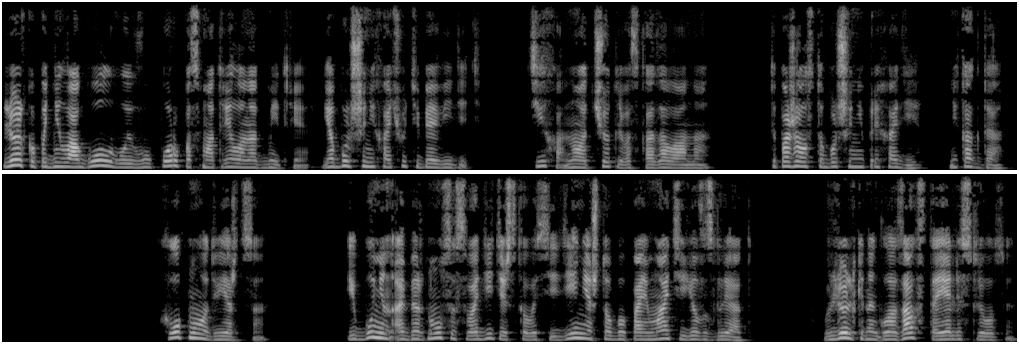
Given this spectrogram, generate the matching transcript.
Лёлька подняла голову и в упор посмотрела на Дмитрия. «Я больше не хочу тебя видеть». Тихо, но отчетливо сказала она. «Ты, пожалуйста, больше не приходи. Никогда». Хлопнула дверца и Бунин обернулся с водительского сиденья, чтобы поймать ее взгляд. В Лёлькиных глазах стояли слезы.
